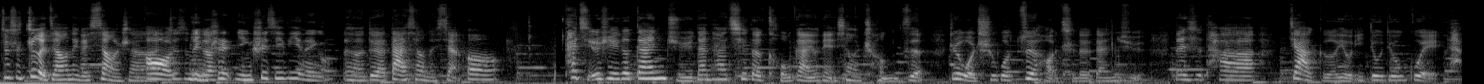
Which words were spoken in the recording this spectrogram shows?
就是浙江那个象山，哦，就是那个影视影视基地那个。嗯，对啊，大象的象。嗯。它其实是一个柑橘，但它切的口感有点像橙子，这是我吃过最好吃的柑橘，但是它价格有一丢丢贵。它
